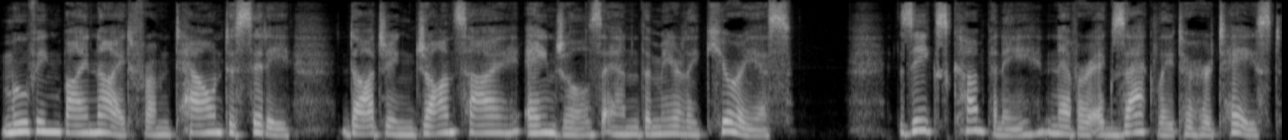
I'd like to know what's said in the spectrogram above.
moving by night from town to city, dodging Jansai, angels, and the merely curious. Zeke's company, never exactly to her taste,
